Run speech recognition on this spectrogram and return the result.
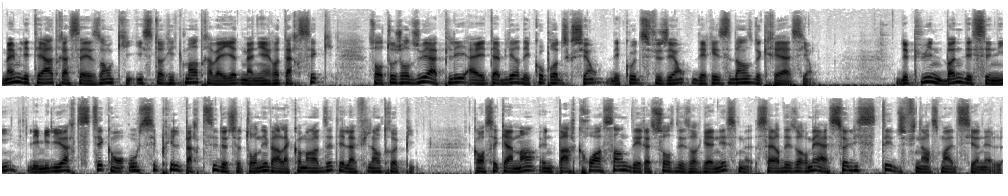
Même les théâtres à saison, qui historiquement travaillaient de manière autarcique, sont aujourd'hui appelés à établir des coproductions, des codiffusions, des résidences de création. Depuis une bonne décennie, les milieux artistiques ont aussi pris le parti de se tourner vers la commandite et la philanthropie. Conséquemment, une part croissante des ressources des organismes sert désormais à solliciter du financement additionnel.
